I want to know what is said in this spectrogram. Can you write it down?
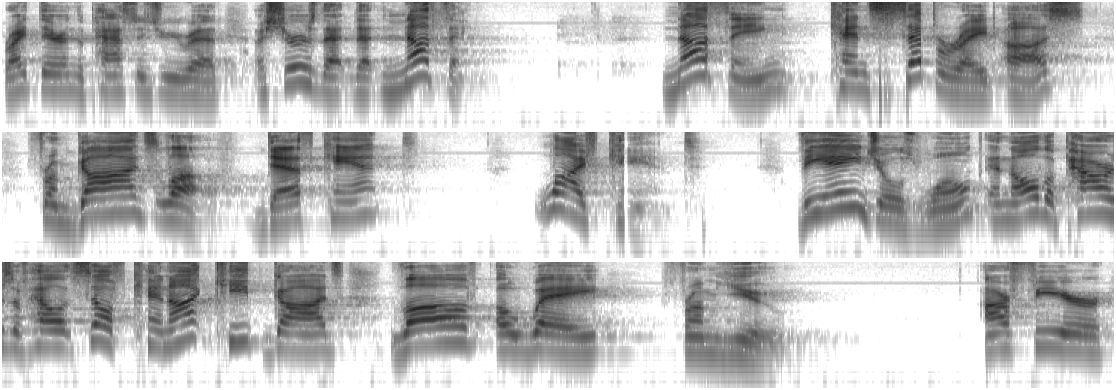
right there in the passage we read, assures that, that nothing, nothing can separate us from God's love. Death can't, life can't. The angels won't, and all the powers of hell itself cannot keep God's love away from you. Our fear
